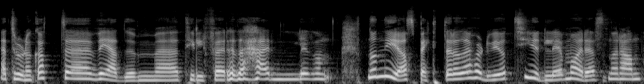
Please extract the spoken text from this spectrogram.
Jeg tror nok at uh, Vedum tilfører det her liksom, noen nye aspekter, og det hørte vi jo tydelig i morges når han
